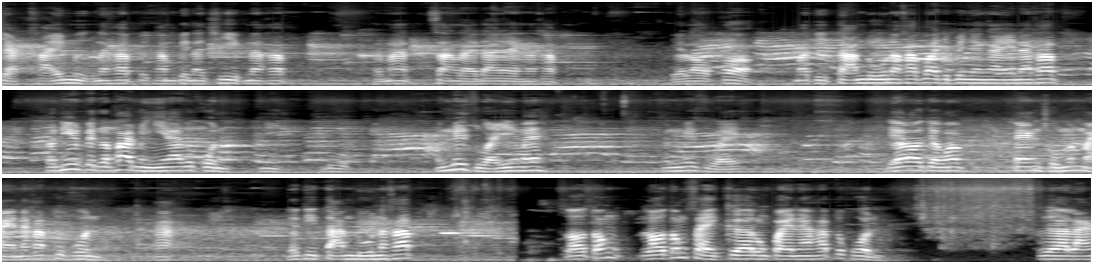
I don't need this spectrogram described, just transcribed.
อยากขายหมึกนะครับ ไปทำเป็นอาชีพนะครับ สามารถสร้างรายได้ได้นะครับ เดี๋ยวเราก็ มาติดตามดูนะครับ ว่าจะเป็นยังไงนะครับ ตอนนี้มันเป็นสภาพอย่างนี้นะทุกคนนี่ดูมันไม่สวยใช่ไหมมันไม่สวย เดี๋ยวเราจะมาแปลงโฉมมันใหม่นะครับ ทุกคนอะเดี๋ยวติดตามดูนะครับ เราต้องเราต้องใส่เกลือลงไปนะครับ ทุกคน เกลือล้าง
